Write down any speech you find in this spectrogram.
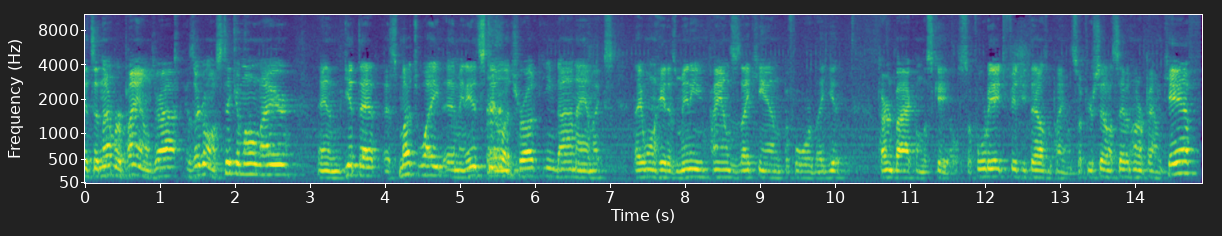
it's a number of pounds, right? Because they're going to stick them on there and get that as much weight. I mean, it's still a trucking dynamics. They want to hit as many pounds as they can before they get turned back on the scale. So 48 to 50,000 pounds. So if you're selling a 700 pound calf,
